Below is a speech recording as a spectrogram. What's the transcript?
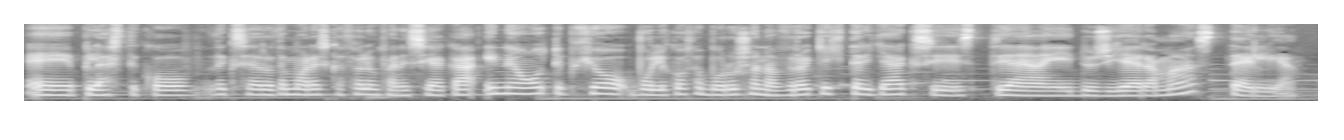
ε, πλαστικό, δεν ξέρω, δεν μου αρέσει καθόλου εμφανισιακά. Είναι ό,τι πιο βολικό θα μπορούσα να βρω και έχει ταιριάξει στην ντουζιέρα μας, τέλεια.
